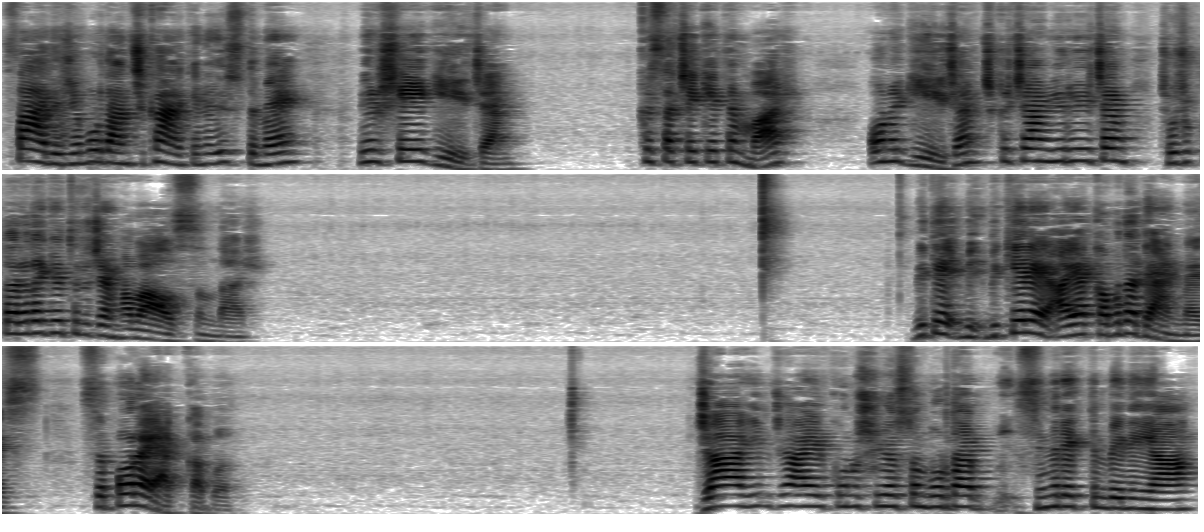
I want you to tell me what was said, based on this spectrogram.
Sadece buradan çıkarken üstüme bir şey giyeceğim. Kısa ceketim var. Onu giyeceğim, çıkacağım, yürüyeceğim. Çocuklara da götüreceğim hava alsınlar. Bir de bir, bir kere ayakkabı da denmez. Spor ayakkabı. Cahil cahil konuşuyorsun burada. Sinir ettin beni ya.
